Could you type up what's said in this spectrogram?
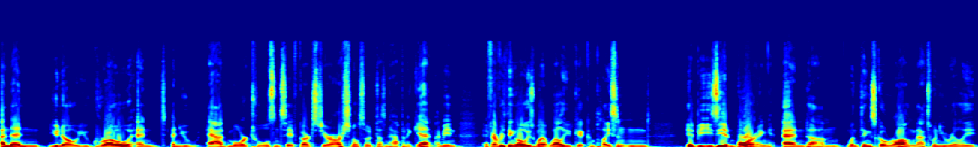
And then you know you grow and and you add more tools and safeguards to your arsenal so it doesn't happen again. I mean, if everything always went well, you'd get complacent and it'd be easy and boring. And um, when things go wrong, that's when you really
